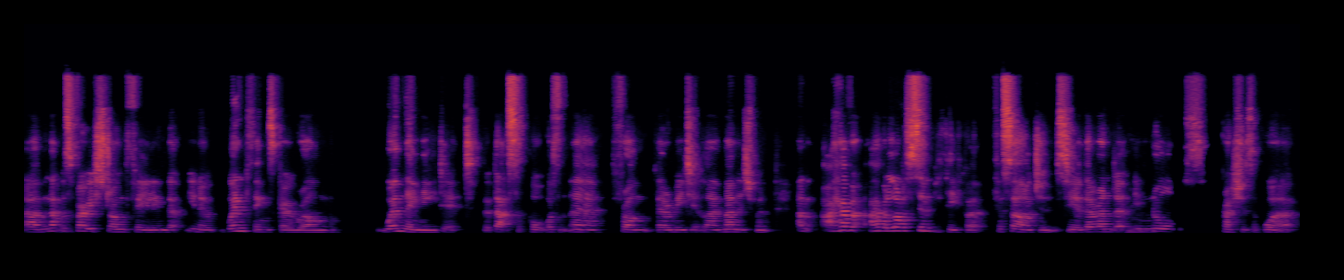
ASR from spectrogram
um, and that was a very strong feeling that you know when things go wrong, when they need it, that that support wasn't there from their immediate line management. And I have a, I have a lot of sympathy for for sergeants. You know, they're under Mm. enormous pressures of work,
